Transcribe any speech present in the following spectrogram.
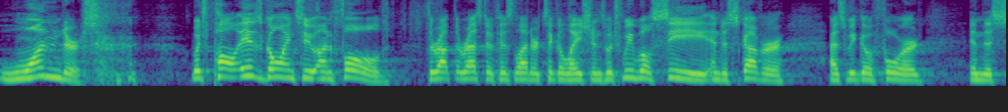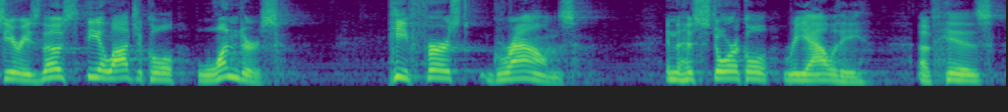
wonders which Paul is going to unfold throughout the rest of his letter to Galatians, which we will see and discover as we go forward in this series. Those theological wonders he first grounds in the historical reality of his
